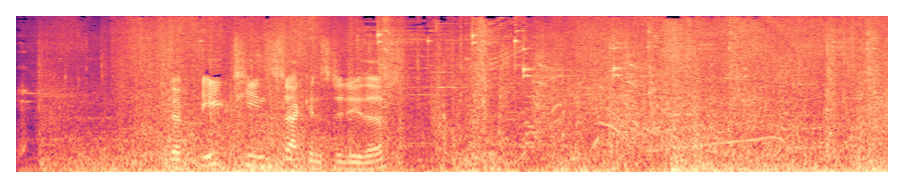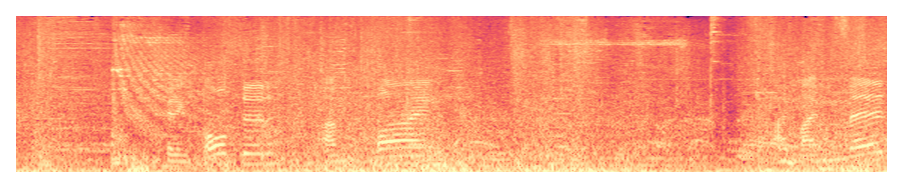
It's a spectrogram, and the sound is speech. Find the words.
We have 18 seconds to do this. Getting ulted. I'm fine. I'm my med.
